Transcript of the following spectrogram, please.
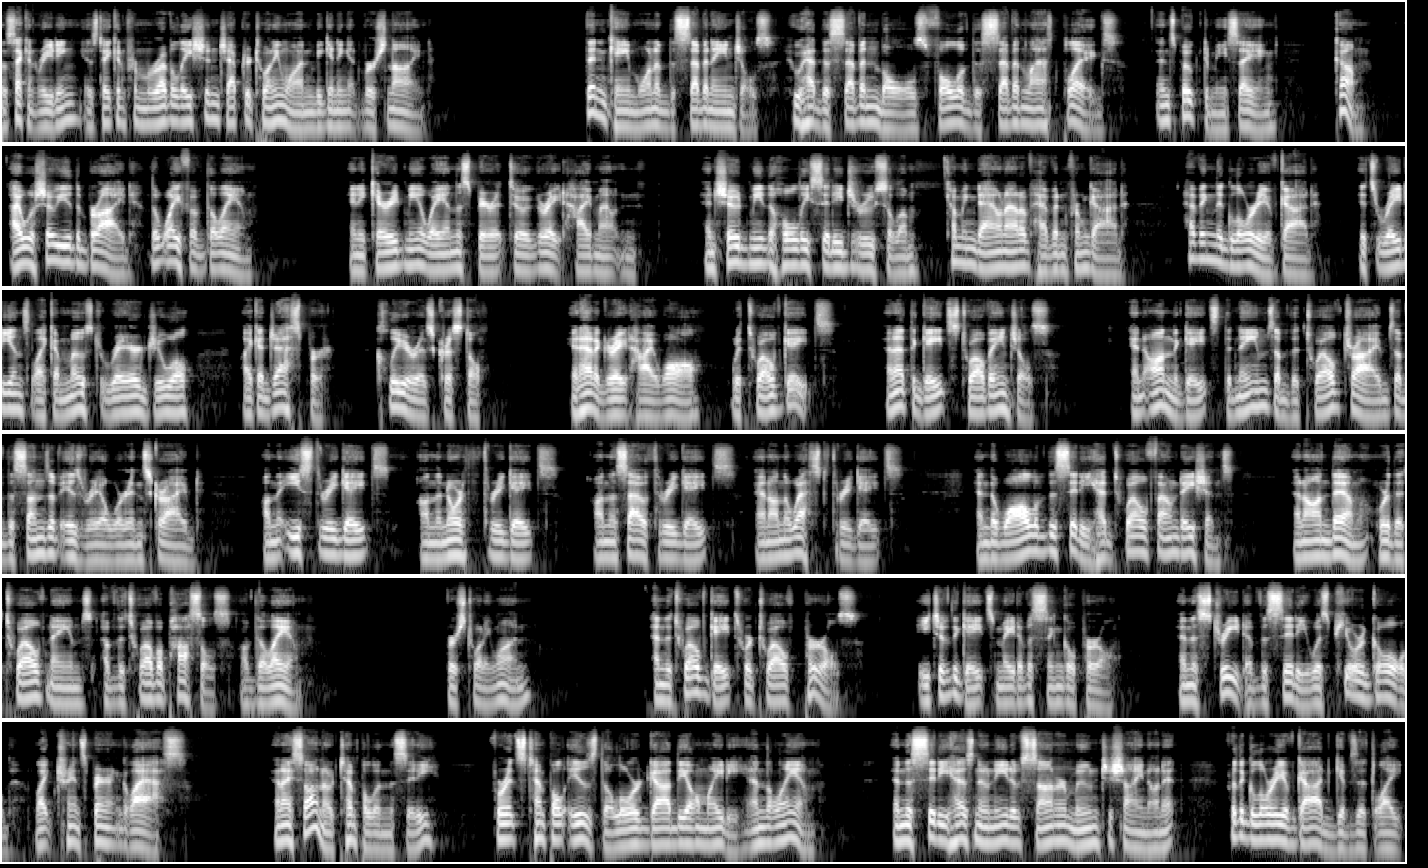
The second reading is taken from Revelation chapter 21, beginning at verse 9. Then came one of the seven angels, who had the seven bowls full of the seven last plagues, and spoke to me, saying, Come, I will show you the bride, the wife of the Lamb. And he carried me away in the Spirit to a great high mountain, and showed me the holy city Jerusalem, coming down out of heaven from God, having the glory of God its radiance like a most rare jewel, like a jasper, clear as crystal. It had a great high wall, with twelve gates, and at the gates twelve angels. And on the gates the names of the twelve tribes of the sons of Israel were inscribed. On the east three gates, on the north three gates, on the south three gates, and on the west three gates. And the wall of the city had twelve foundations and on them were the twelve names of the twelve apostles of the Lamb. Verse 21 And the twelve gates were twelve pearls, each of the gates made of a single pearl. And the street of the city was pure gold, like transparent glass. And I saw no temple in the city, for its temple is the Lord God the Almighty and the Lamb. And the city has no need of sun or moon to shine on it, for the glory of God gives it light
